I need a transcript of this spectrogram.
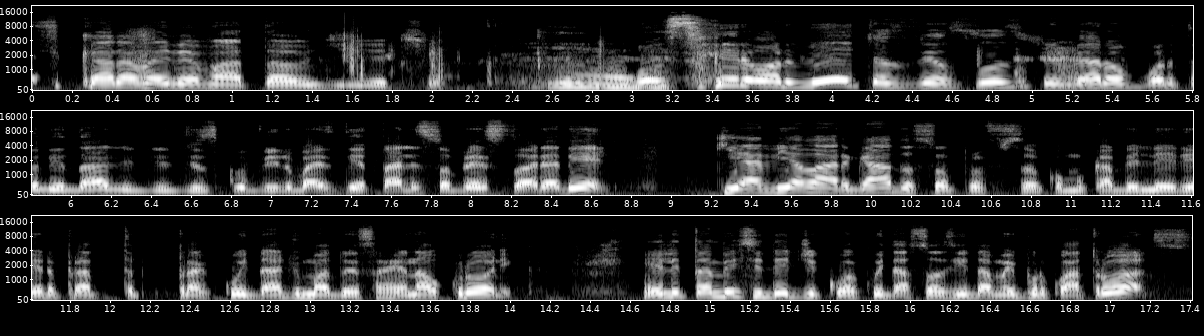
Esse cara vai me matar um dia, tio. Posteriormente, as pessoas tiveram a oportunidade de descobrir mais detalhes sobre a história dele, que havia largado a sua profissão como cabeleireiro para cuidar de uma doença renal crônica. Ele também se dedicou a cuidar sozinho da mãe por quatro anos.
